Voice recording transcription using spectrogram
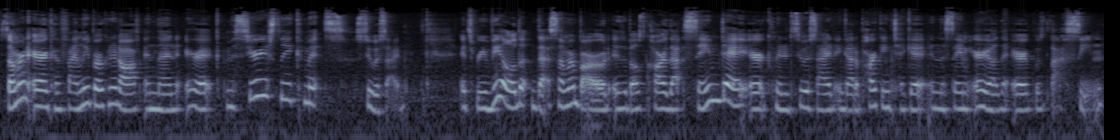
Summer and Eric have finally broken it off, and then Eric mysteriously commits suicide. It's revealed that Summer borrowed Isabel's car that same day Eric committed suicide and got a parking ticket in the same area that Eric was last seen.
